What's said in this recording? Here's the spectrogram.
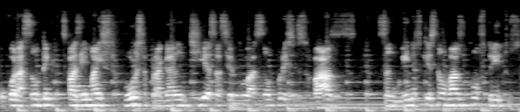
o coração tem que fazer mais força para garantir essa circulação por esses vasos sanguíneos que estão vasoconstritos.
